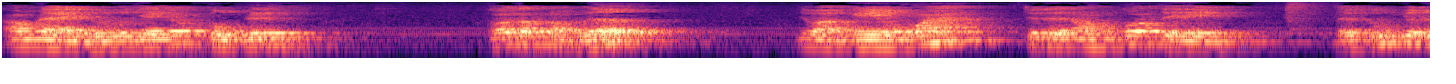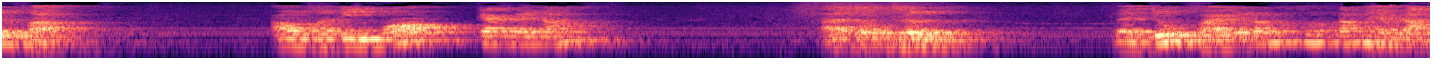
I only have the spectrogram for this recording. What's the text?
Ông này được giai cấp cùng đinh có tấm lòng lớn nhưng mà nghèo quá cho nên ông không có tiền để cúng cho đức phật. Ông phải đi mót các cái nấm ở trong rừng và chúng phải cái nấm nấm heo độc.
